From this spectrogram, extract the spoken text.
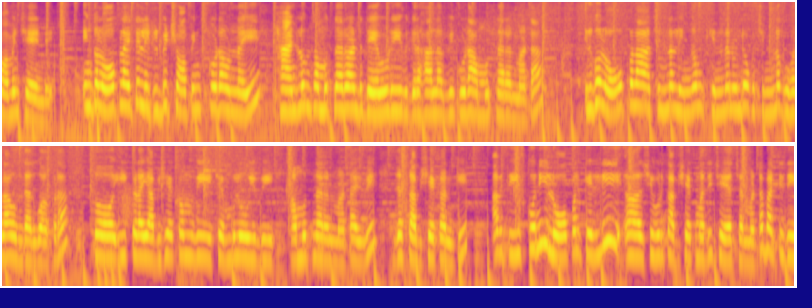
కామెంట్ చేయండి. ఇంకా లోపల అయితే లిటిల్ బిట్ షాపింగ్స్ కూడా ఉన్నాయి. హ్యాండ్లూమ్స్ అమ్ముతున్నారు అండ్ దేవుడి విగ్రహాలు అవి కూడా అమ్ముతున్నారు అనమాట ఇదిగో లోపల చిన్న లింగం కింద నుండి ఒక చిన్న గుహలా ఉంది అదిగో అక్కడ. సో ఇక్కడ ఈ అభిషేకం ఇవి చెంబులు ఇవి అమ్ముతున్నారనమాట ఇవి జస్ట్ అభిషేకానికి. అవి తీసుకొని లోపలికి వెళ్ళి శివుడికి అభిషేకం అది చేయొచ్చు అనమాట బట్ ఇది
